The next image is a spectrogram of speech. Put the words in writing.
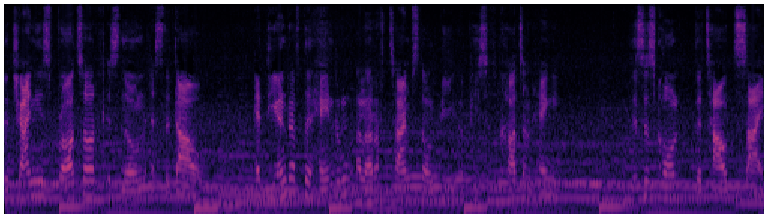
The Chinese broadsword is known as the Dao. At the end of the handle, a lot of times there will be a piece of cotton hanging. This is called the Tao Tsai.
